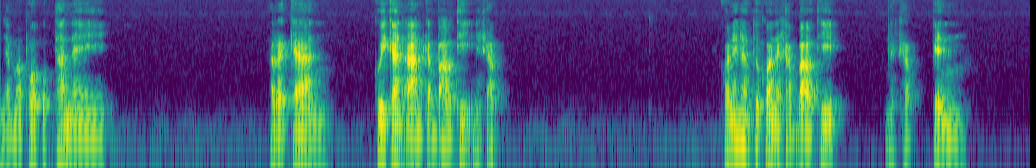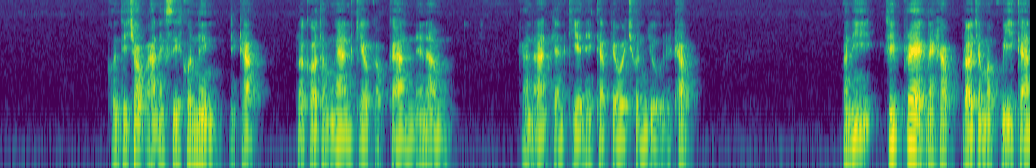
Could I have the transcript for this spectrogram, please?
อย่ามาพบกับท่านในรายการคุยการอ่านกับเบาทินะครับ ขอแนะนำทุกคนนะครับเบาทินะครับเป็นคนที่ชอบอ่านหนังสือคนหนึ่งนะครับ แล้วก็ทำงานเกี่ยวกับการแนะนำ การอ่านการเขียนให้กับเยาวชนอยู่นะครับ วันนี้คลิปแรกนะครับ เราจะมาคุยกัน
